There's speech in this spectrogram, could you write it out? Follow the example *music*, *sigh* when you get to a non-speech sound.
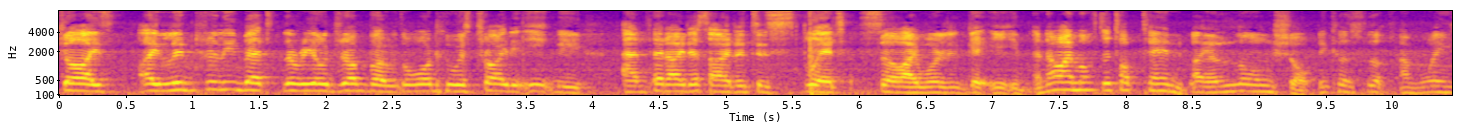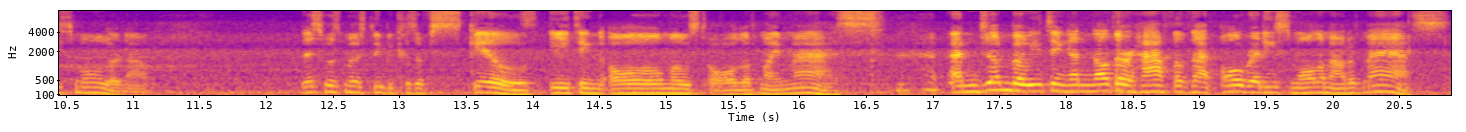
Guys, I literally met the real Jumbo, the one who was trying to eat me, and then I decided to split so I wouldn't get eaten. And now I'm off the top 10 by a long shot, because look, I'm way smaller now. This was mostly because of skills eating almost all of my mass, *laughs* and Jumbo eating another half of that already small amount of mass.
